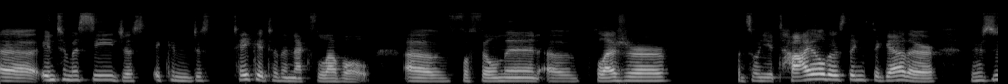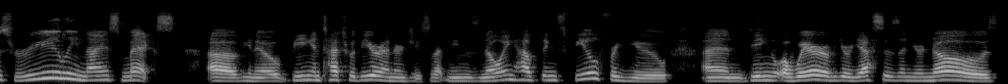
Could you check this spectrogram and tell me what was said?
uh, intimacy just, it can just take it to the next level of fulfillment, of pleasure. And so when you tie all those things together, there's this really nice mix of, you know, being in touch with your energy. So that means knowing how things feel for you and being aware of your yeses and your nos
